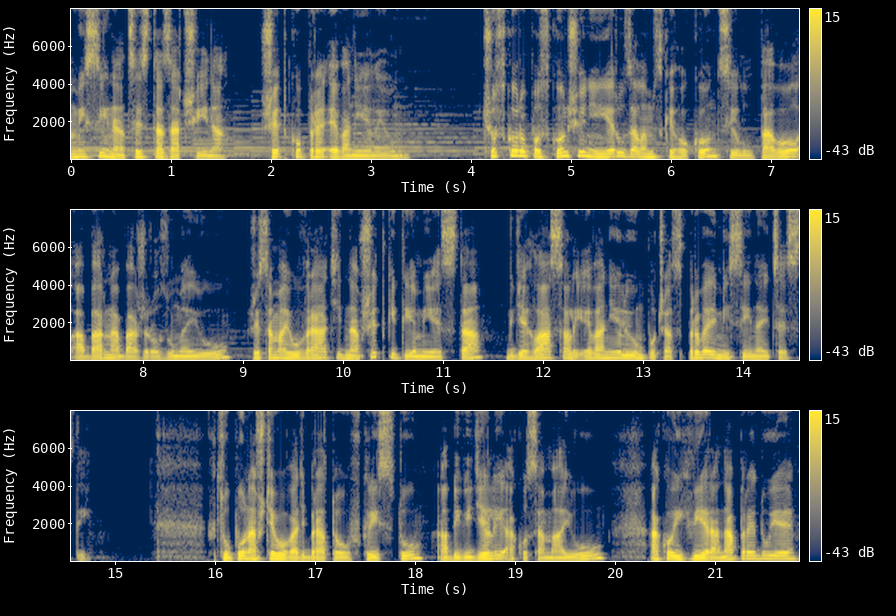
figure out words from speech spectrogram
misijná cesta začína. Všetko pre evanielium. Čoskoro po skončení Jeruzalemského koncilu Pavol a Barnabáš rozumejú, že sa majú vrátiť na všetky tie miesta, kde hlásali evanielium počas prvej misijnej cesty. Chcú ponavštevovať bratov v Kristu, aby videli, ako sa majú, ako ich viera napreduje,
